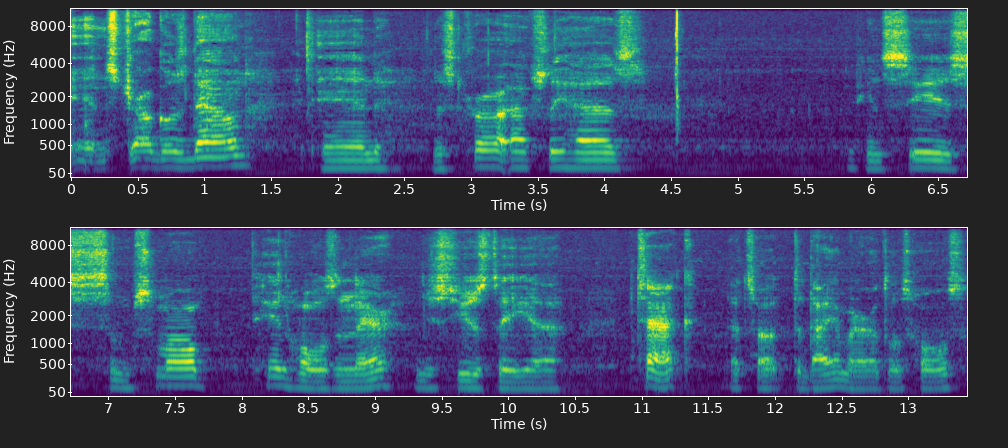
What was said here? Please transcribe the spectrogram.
And straw goes down and the straw actually has you can see is some small pinholes in there. Just use the uh, tack. That's about the diameter of those holes.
